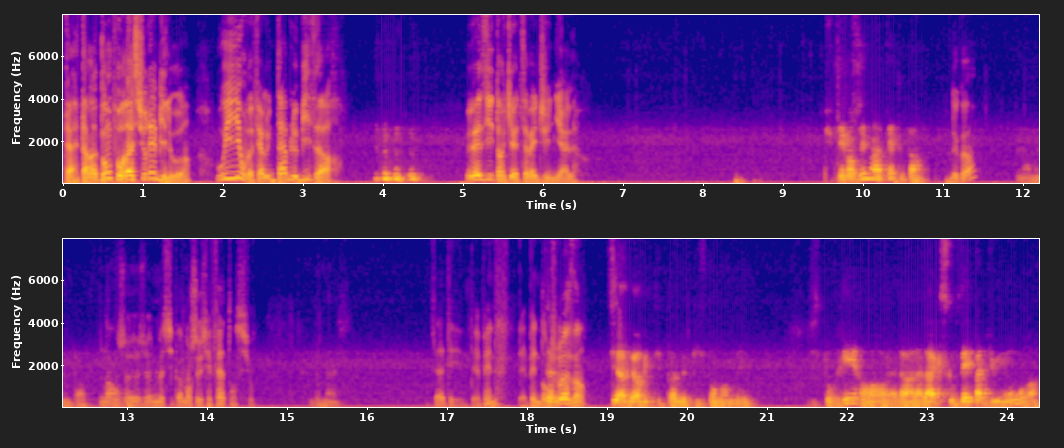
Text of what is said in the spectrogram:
T'as un don pour rassurer Bilou, hein Oui, on va faire une table bizarre. Mais vas-y, t'inquiète, ça va être génial. Tu l'es mangé dans la tête ou pas De quoi Non, même pas. Non, je, je ne me suis pas mangé, j'ai fait attention. Dommage. Ça, t'es à peine, à peine dangereuse, hein J'avais envie que tu te le piston dans le nez. Juste pour rire. Oh là là là là. Qu'est-ce que vous avez pas d'humour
